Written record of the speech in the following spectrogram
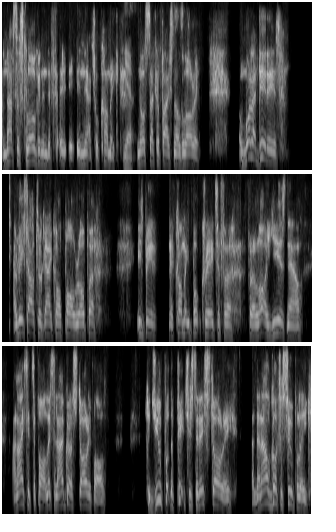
And that's the slogan in the, in the actual comic. Yeah. No sacrifice, no glory. And what I did is I reached out to a guy called Paul Roper. He's been a comic book creator for, for a lot of years now. And I said to Paul, listen, I've got a story, Paul. Could you put the pictures to this story? And then I'll go to Super League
